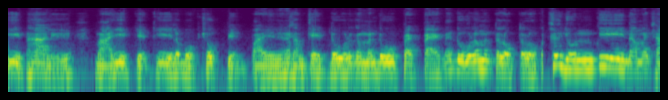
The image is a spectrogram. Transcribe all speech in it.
25หรือมา27ที่ระบบชกเปลี่ยนไปนะสังเกตดูแล้วก็มันดูแปลกๆนะดูแล้วมันตลกตลกๆเครื่องยนต์ที่นำมาใช้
